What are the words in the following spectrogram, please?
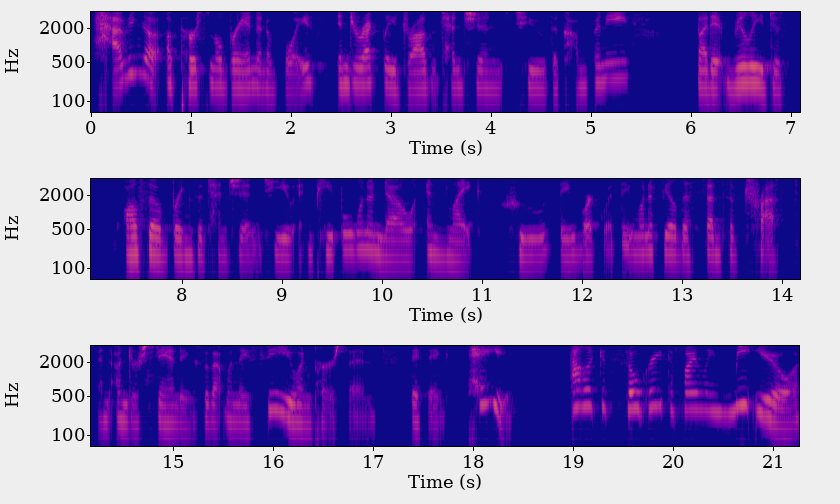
having a, a personal brand and a voice indirectly draws attention to the company, but it really just also brings attention to you and people want to know and like who they work with. They want to feel this sense of trust and understanding so that when they see you in person, they think, hey, Alec, it's so great to finally meet you.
